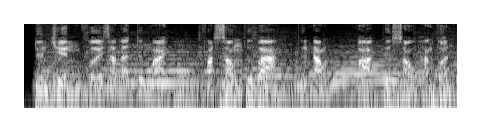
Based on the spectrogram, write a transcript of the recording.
tuyên chiến với gian lận thương mại phát sóng thứ ba, thứ năm và thứ sáu hàng tuần.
